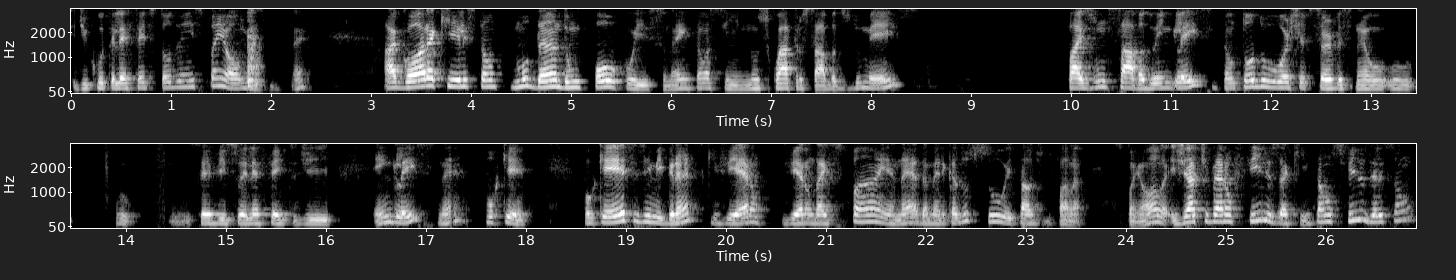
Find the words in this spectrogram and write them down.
é, de culto, ele é feito todo em espanhol mesmo, né? Agora que eles estão mudando um pouco isso, né? Então, assim, nos quatro sábados do mês, faz um sábado em inglês, então todo o worship service, né, o, o, o serviço ele é feito de em inglês, né? Por quê? Porque esses imigrantes que vieram vieram da Espanha, né, da América do Sul e tal, de falar espanhola, já tiveram filhos aqui. Então os filhos eles são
